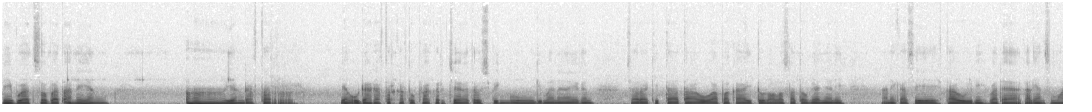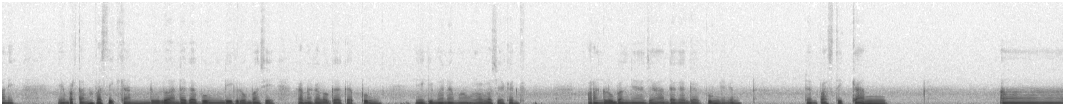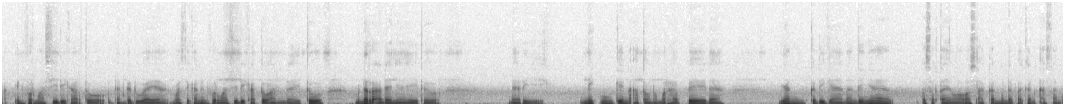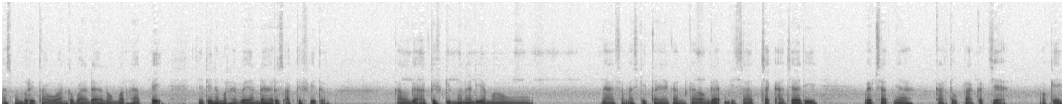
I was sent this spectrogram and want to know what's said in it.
nih buat sobat aneh yang uh, yang daftar yang udah daftar kartu prakerja terus bingung gimana ya kan? Cara kita tahu apakah itu lolos atau enggaknya nih. Aneh kasih tahu nih pada kalian semua nih. Yang pertama pastikan dulu anda gabung di gelombang sih. Karena kalau gak gabung ya gimana mau lolos ya kan? Orang gelombangnya aja anda gak gabung ya kan? Dan pastikan uh, informasi di kartu dan kedua ya pastikan informasi di kartu anda itu benar adanya yaitu dari nick mungkin atau nomor HP dah yang ketiga nantinya peserta yang lolos akan mendapatkan SMS pemberitahuan kepada nomor HP jadi nomor HP anda harus aktif gitu. Kalau nggak aktif gimana dia mau nah SMS kita ya kan? Kalau nggak bisa cek aja di websitenya kartu prakerja oke okay?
